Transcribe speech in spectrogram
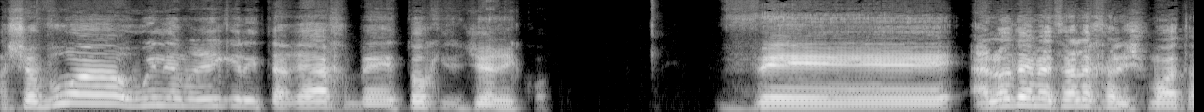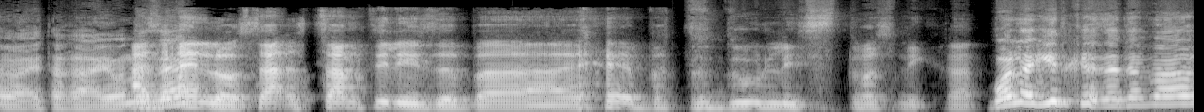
השבוע וויליאם ריגל התארח ב Talk Is Jericho. ואני לא יודע אם יצא לך לשמוע את את הרעיון הזה. עדיין לא, ש- שמתי לי את זה ב-to-do list, מה שנקרא. בוא נגיד כזה דבר,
